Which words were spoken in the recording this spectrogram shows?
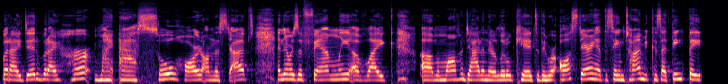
but I did. But I hurt my ass so hard on the steps. And there was a family of like um, a mom and dad and their little kids, and they were all staring at the same time because I think they,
